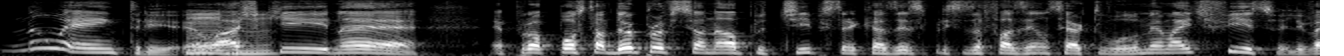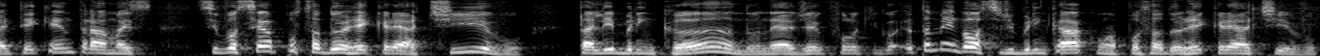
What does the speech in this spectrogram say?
não entre. Eu uhum. acho que, né, é pro apostador profissional, pro tipster, que às vezes precisa fazer um certo volume, é mais difícil. Ele vai ter que entrar. Mas se você é apostador recreativo, tá ali brincando, né? O Diego falou que. Eu também gosto de brincar com um apostador recreativo.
